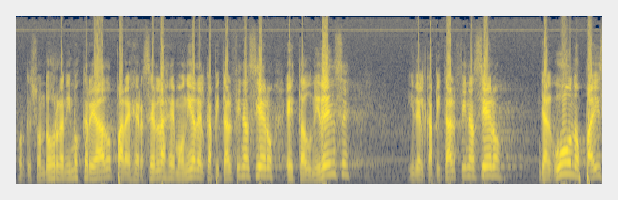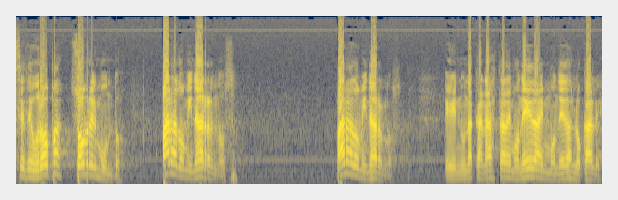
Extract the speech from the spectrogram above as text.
porque son dos organismos creados para ejercer la hegemonía del capital financiero estadounidense y del capital financiero de algunos países de Europa sobre el mundo, para dominarnos, para dominarnos en una canasta de moneda, en monedas locales.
